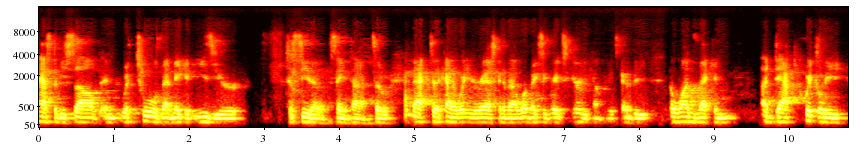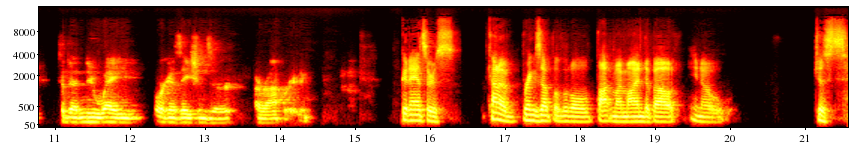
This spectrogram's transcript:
has to be solved and with tools that make it easier to see them at the same time. So back to kind of what you were asking about, what makes a great security company? It's going to be the ones that can adapt quickly to the new way organizations are are operating. Good answers. Kind of brings up a little thought in my mind about you know just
